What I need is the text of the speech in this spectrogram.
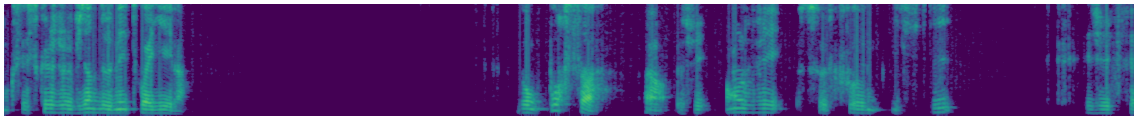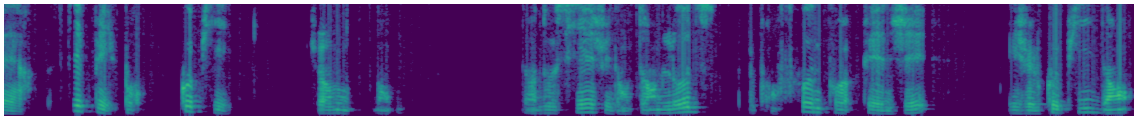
Donc c'est ce que je viens de nettoyer là. Donc pour ça, alors je vais enlever ce faune ici et je vais faire CP pour copier. Je remonte dans, un dossier, je vais dans Downloads, je prends phone.png et je le copie dans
